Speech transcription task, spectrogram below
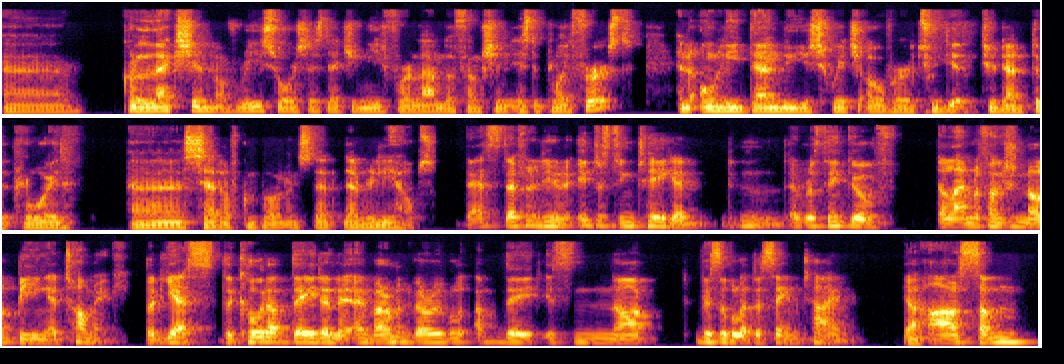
uh, collection of resources that you need for a Lambda function is deployed first. And only then do you switch over to the to that deployed uh, set of components. That that really helps. That's definitely an interesting take. I didn't ever think of a Lambda function not being atomic. But yes, the code update and the environment variable update is not visible at the same time. There mm-hmm. are some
